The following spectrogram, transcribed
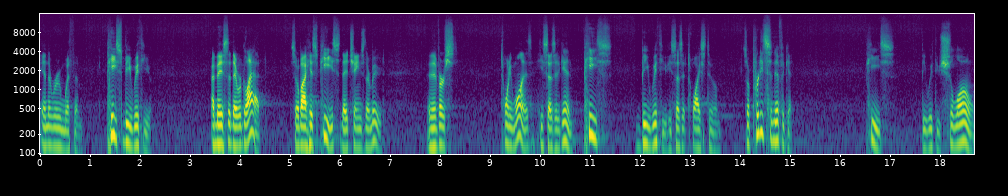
in the room with them. Peace be with you. And they said they were glad. So by his peace, they changed their mood. And then verse 21, he says it again Peace be with you. He says it twice to him. So pretty significant peace be with you. Shalom.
